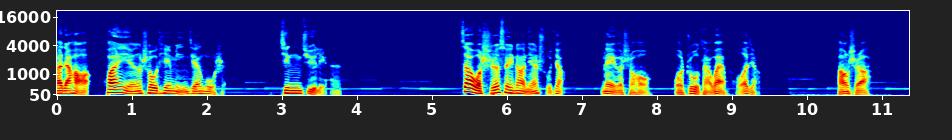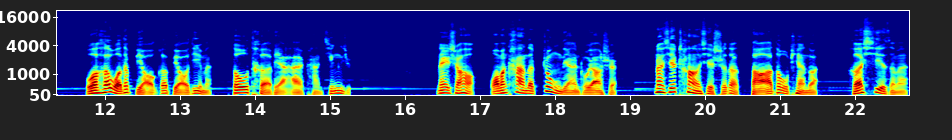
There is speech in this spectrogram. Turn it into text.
大家好，欢迎收听民间故事《京剧脸》。在我十岁那年暑假，那个时候我住在外婆家。当时啊，我和我的表哥表弟们都特别爱看京剧。那时候我们看的重点主要是那些唱戏时的打斗片段和戏子们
